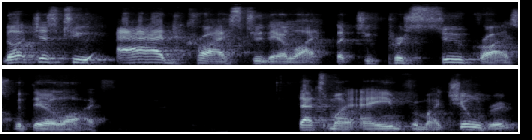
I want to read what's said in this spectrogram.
Not just to add Christ to their life, but to pursue Christ with their life. That's my aim for my children.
